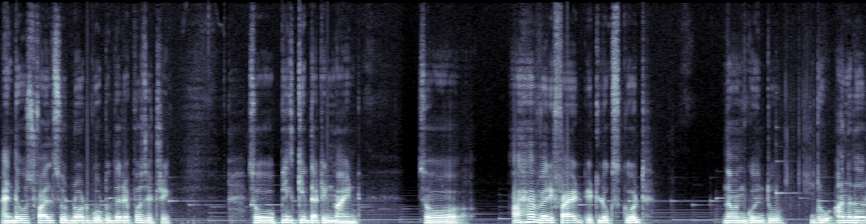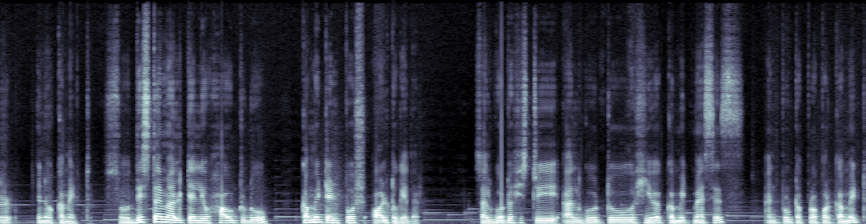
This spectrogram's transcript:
and those files should not go to the repository. So please keep that in mind. So i have verified it looks good. Now i'm going to do another you know commit. So this time i'll tell you how to do commit and push all together. So i'll go to history i'll go to here commit message and put a proper commit.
